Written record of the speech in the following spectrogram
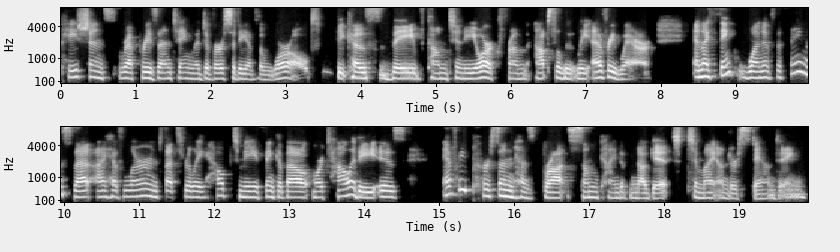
patients representing the diversity of the world because they've come to New York from absolutely everywhere. And I think one of the things that I have learned that's really helped me think about mortality is every person has brought some kind of nugget to my understanding.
